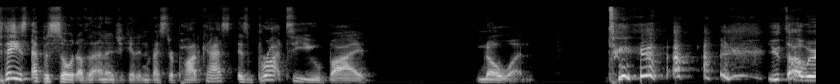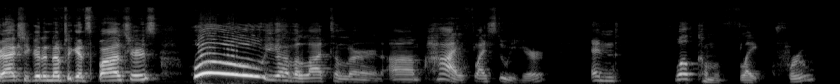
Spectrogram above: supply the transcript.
Today's episode of the Uneducated Investor Podcast is brought to you by no one. you thought we were actually good enough to get sponsors? Woo! You have a lot to learn. Um, hi, Fly Stewie here, and welcome, flight crew.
